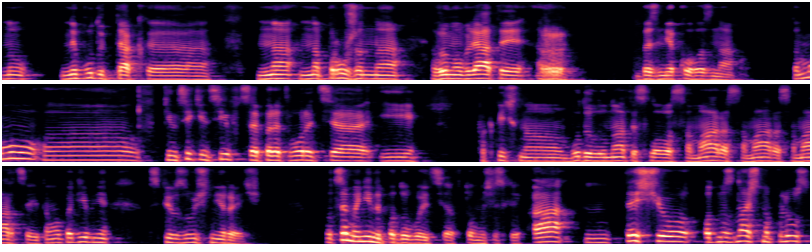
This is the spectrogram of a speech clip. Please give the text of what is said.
Ну, не будуть так е, на, напружено вимовляти Р без м'якого знаку. Тому е, в кінці кінців це перетвориться і фактично буде лунати слово Самара, Самара, Самарце і тому подібні співзвучні речі. Оце мені не подобається в тому числі. А те, що однозначно плюс,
